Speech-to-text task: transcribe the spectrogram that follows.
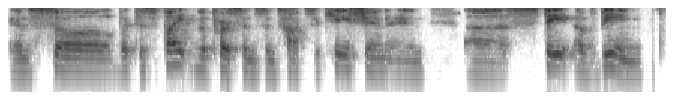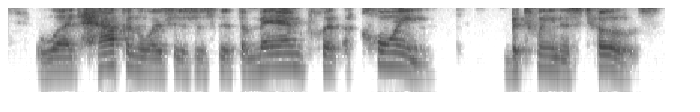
And so, but despite the person's intoxication and uh, state of being, what happened was is, is that the man put a coin between his toes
